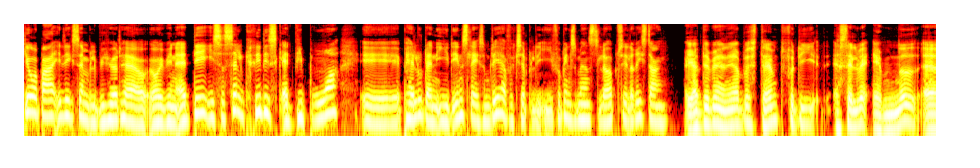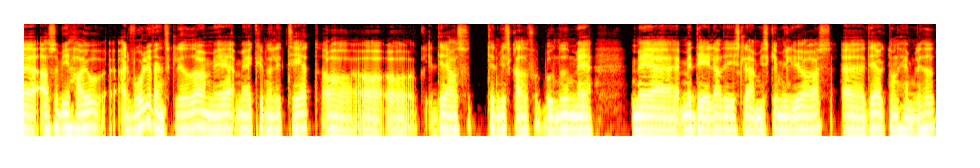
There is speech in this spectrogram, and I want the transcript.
Det var bare et eksempel, vi hørte her, Øjvind. Er det i sig selv kritisk, at vi bruger øh, Paludan i et indslag som det her, for eksempel i forbindelse med, at han stiller op til rigsdagen? Ja, det mener jeg bestemt, fordi selve emnet, øh, altså vi har jo alvorlige vanskeligheder med, med kriminalitet, og, og, og det er også den vis grad forbundet med, med, med dele af det islamiske miljø også. Øh, det er jo ikke nogen hemmelighed.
